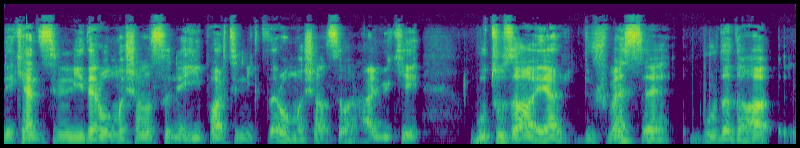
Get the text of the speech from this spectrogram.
ne kendisinin lider olma şansı ne İyi Parti'nin iktidar olma şansı var. Halbuki bu tuzağa eğer düşmezse burada daha e,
